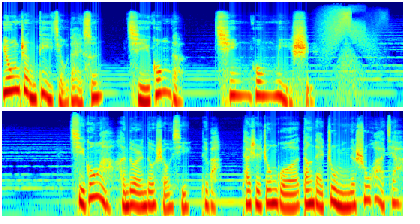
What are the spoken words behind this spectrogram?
雍正第九代孙启功的清宫秘史。启功啊，很多人都熟悉，对吧？他是中国当代著名的书画家，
